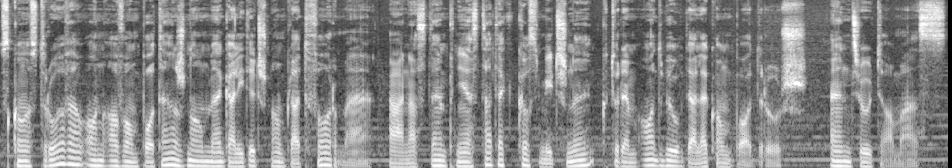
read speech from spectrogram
Skonstruował on ową potężną megalityczną platformę, a następnie statek kosmiczny, którym odbył daleką podróż. Andrew Thomas.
